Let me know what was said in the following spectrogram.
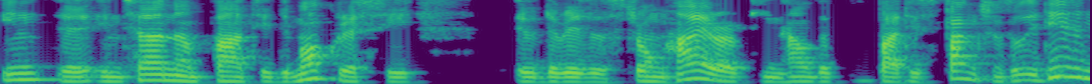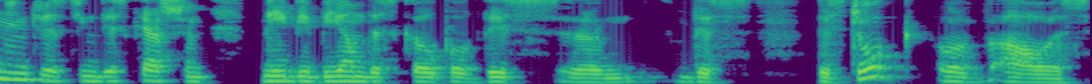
in, uh, internal party democracy, if there is a strong hierarchy in how the parties function. So it is an interesting discussion, maybe beyond the scope of this um, this this talk of ours.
